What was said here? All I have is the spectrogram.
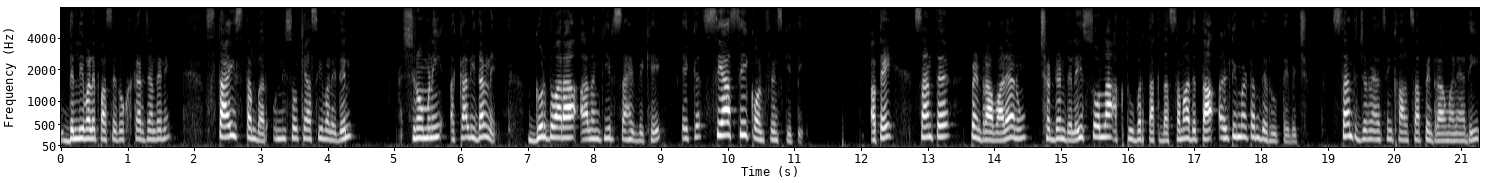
ਦਿੱਲੀ ਵਾਲੇ ਪਾਸੇ ਰੁਖ ਕਰ ਜਾਂਦੇ ਨੇ। 27 ਸਤੰਬਰ 1981 ਵਾਲੇ ਦਿਨ ਸ਼੍ਰੋਮਣੀ ਅਕਾਲੀ ਦਲ ਨੇ ਗੁਰਦੁਆਰਾ ਆਲਮਗੀਰ ਸਾਹਿਬ ਵਿਖੇ ਇੱਕ ਸਿਆਸੀ ਕਾਨਫਰੰਸ ਕੀਤੀ ਅਤੇ ਸੰਤ ਭਿੰਡਰਾ ਵਾਲਿਆਂ ਨੂੰ ਛੱਡਣ ਦੇ ਲਈ 16 ਅਕਤੂਬਰ ਤੱਕ ਦਾ ਸਮਾਂ ਦਿੱਤਾ ਅਲਟੀਮੇਟਮ ਦੇ ਰੂਪ ਦੇ ਵਿੱਚ। ਸੰਤ ਜਰਨੈਲ ਸਿੰਘ ਖਾਲਸਾ ਭਿੰਡਰਾ ਵਾਲਿਆਂ ਦੀ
